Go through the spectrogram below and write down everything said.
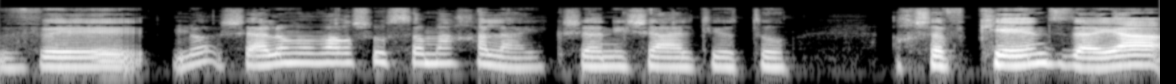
ולא, שלום אמר שהוא שמח עליי כשאני שאלתי אותו. עכשיו, כן, זה היה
